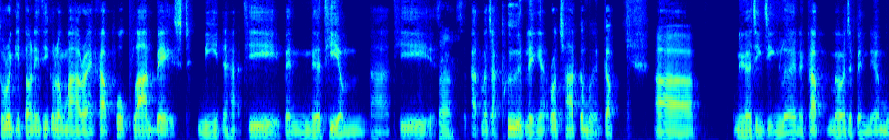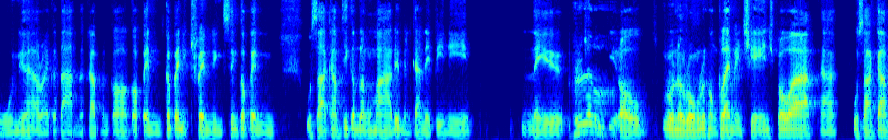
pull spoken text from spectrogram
ธุรกิจตอนนี้ที่กำลังมาแรงครับ พวก plant based meat นะฮะที่เป็นเนื้อเทียมที่สกัดมาจากพืชอะไรเงี้ยรสชาติก็เหมือนกับ เนื้อจริง ๆ เลยนะครับ ไม่ว่าจะเป็นเนื้อหมูเนื้ออะไรก็ตามนะครับ มันก็ก็เป็นก็เป็นอีกเทรนด์หนึ่งซึ่งก็เป็นอุตสาหกรรมที่กำลังมาด้วยเหมือนกันในปีนี้ ในเรื่องที่เรารณรงค์เรื่องของ climate change เพราะว่าอุตสาหกรรม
